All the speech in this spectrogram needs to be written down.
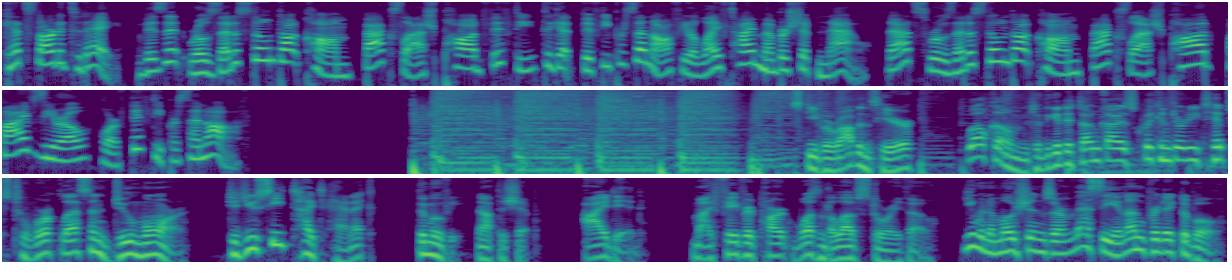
Get started today. Visit rosettastone.com backslash pod50 to get 50% off your lifetime membership now. That's rosettastone.com backslash pod50 for 50% off. Stever Robbins here. Welcome to the Get It Done Guys quick and dirty tips to work less and do more. Did you see Titanic? The movie, not the ship. I did. My favorite part wasn't the love story, though. Human emotions are messy and unpredictable.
